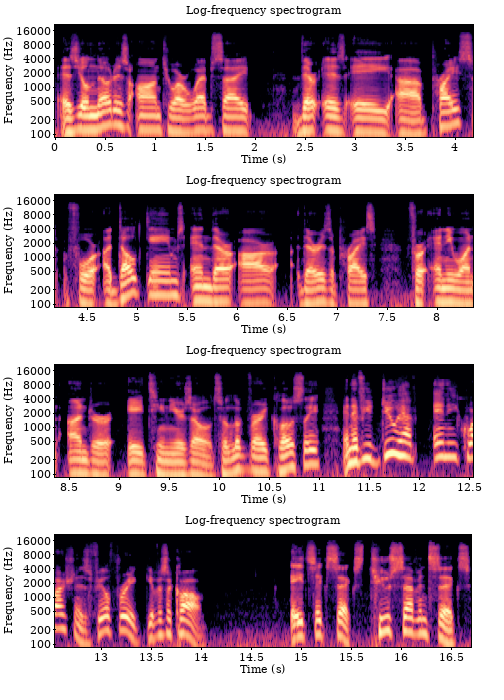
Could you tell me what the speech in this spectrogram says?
As you'll notice onto our website, there is a uh, price for adult games, and there are there is a price for anyone under 18 years old. So look very closely. And if you do have any questions, feel free give us a call. 866 276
